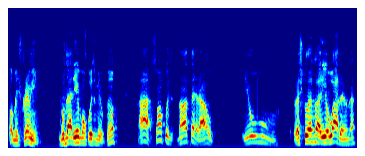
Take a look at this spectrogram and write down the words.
Pelo para mim. Mudaria alguma coisa no meio campo? Ah, só uma coisa, na lateral, eu, eu acho que eu levaria o Arana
